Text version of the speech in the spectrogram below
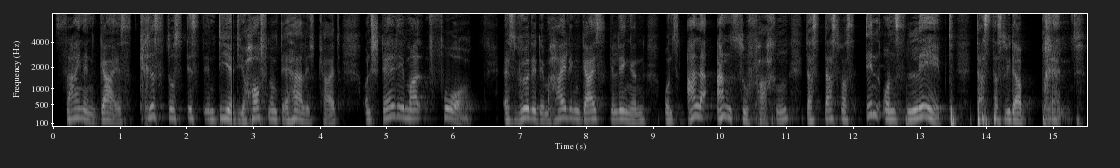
seinen Geist. Christus ist in dir, die Hoffnung der Herrlichkeit. Und stell dir mal vor, es würde dem Heiligen Geist gelingen, uns alle anzufachen, dass das, was in uns lebt, dass das wieder brennt.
